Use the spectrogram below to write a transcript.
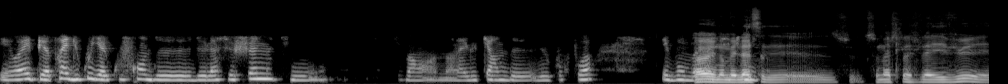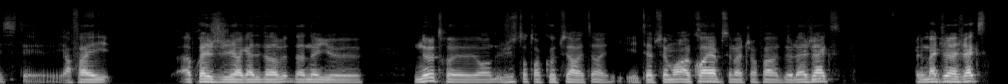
et ouais, et puis après, du coup, il y a le coup franc de, de la Session qui, qui va dans la lucarne de, de Courtois. Et bon, bah, ah ouais, non, mais là, ce, ce match-là, je l'avais vu et c'était. Enfin, après, j'ai regardé d'un œil euh, neutre, juste en tant qu'observateur, il était absolument incroyable ce match. Enfin, de l'Ajax, le match de l'Ajax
